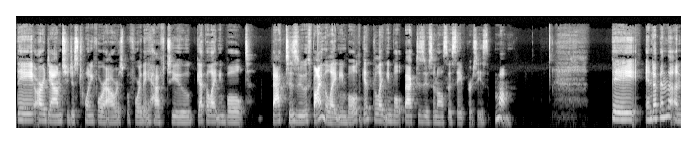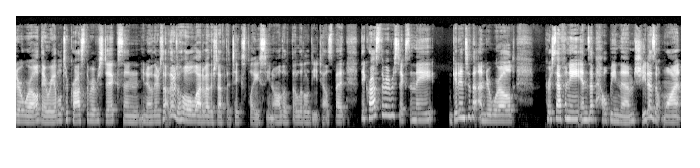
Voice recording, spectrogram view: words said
they are down to just 24 hours before they have to get the lightning bolt back to Zeus, find the lightning bolt, get the lightning bolt back to Zeus, and also save Percy's mom. They end up in the underworld. They were able to cross the river Styx, and you know, there's a, there's a whole lot of other stuff that takes place. You know, all of the little details, but they cross the river Styx and they get into the underworld. Persephone ends up helping them. She doesn't want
